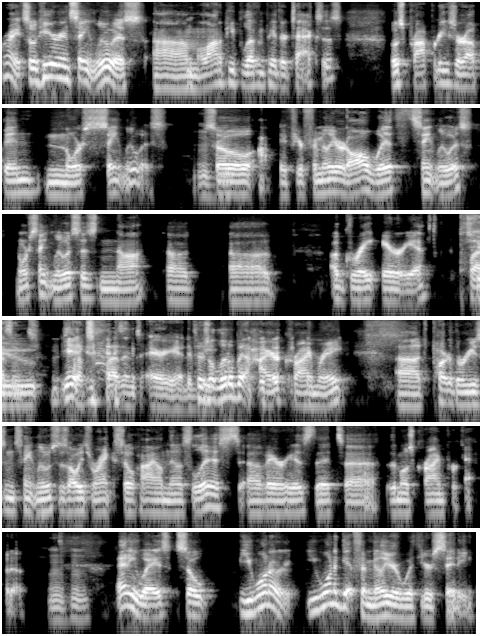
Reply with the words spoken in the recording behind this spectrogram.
Right. So here in St. Louis, um, a lot of people haven't paid their taxes. Those properties are up in North St. Louis. Mhm. So uh, if you're familiar at all with St. Louis, North St. Louis is not a, a, a great area. pleasant, to- yeah, exactly. pleasant area. To There's be. a little bit higher crime rate. Uh, it's part of the reason St. Louis is always ranked so high on those lists of areas that uh, the most crime per capita. Mhm. Anyways, so you want to you want to get familiar with your city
